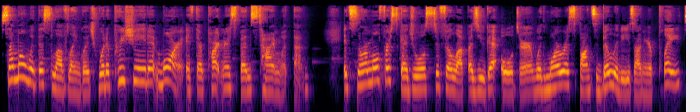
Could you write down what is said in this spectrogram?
someone with this love language would appreciate it more if their partner spends time with them. It's normal for schedules to fill up as you get older with more responsibilities on your plate,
